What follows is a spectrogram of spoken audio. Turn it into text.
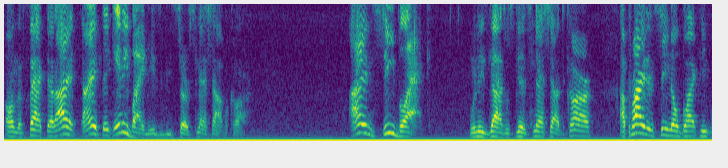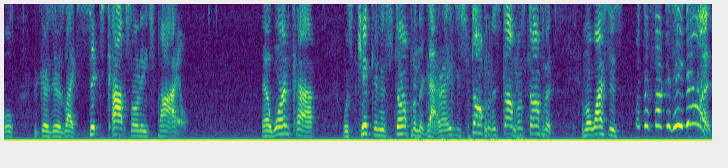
on the fact that I I didn't think anybody needs to be snatched out of a car. I didn't see black when these guys was getting snatched out of the car. I probably didn't see no black people because there was like six cops on each pile. That one cop was kicking and stomping the guy, right? He's just stomping and stomping and stomping. And my wife says, What the fuck is he doing?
